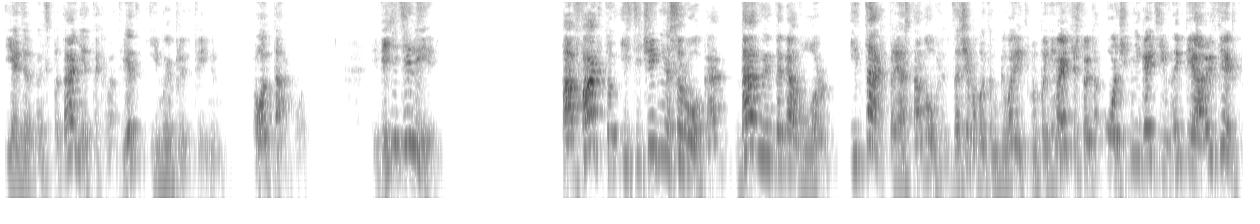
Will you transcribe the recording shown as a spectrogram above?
ядерное испытание, так в ответ и мы предпримем. Вот так вот. Видите ли, по факту истечения срока данный договор и так приостановлен. Зачем об этом говорить? Вы понимаете, что это очень негативный пиар-эффект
